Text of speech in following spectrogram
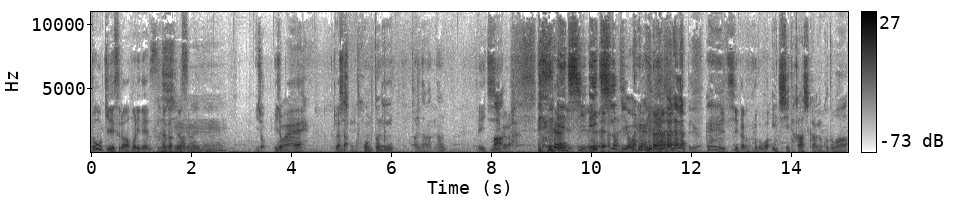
同期ですらあんまりねなかったですよないね。ね以上。以上。おい。来ました。本当にあれだななん HC まあ から HC HC って呼ばれるなかったけど。HC からの言葉。HC 高橋からの言葉。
